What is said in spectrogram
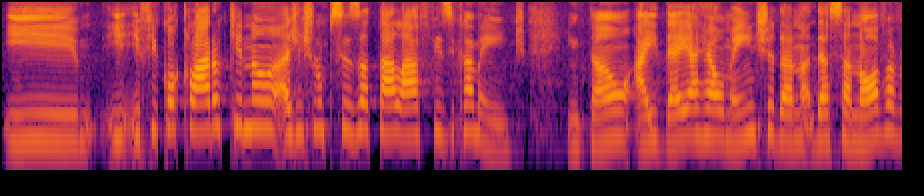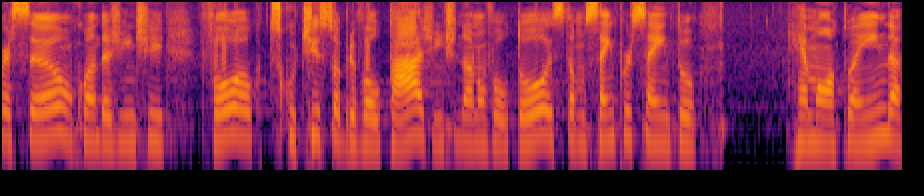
e, e, e, ficou claro que não, a gente não precisa estar tá lá fisicamente. Então, a ideia realmente da, dessa nova versão, quando a gente for discutir sobre voltar, a gente ainda não voltou, estamos 100% remoto ainda,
